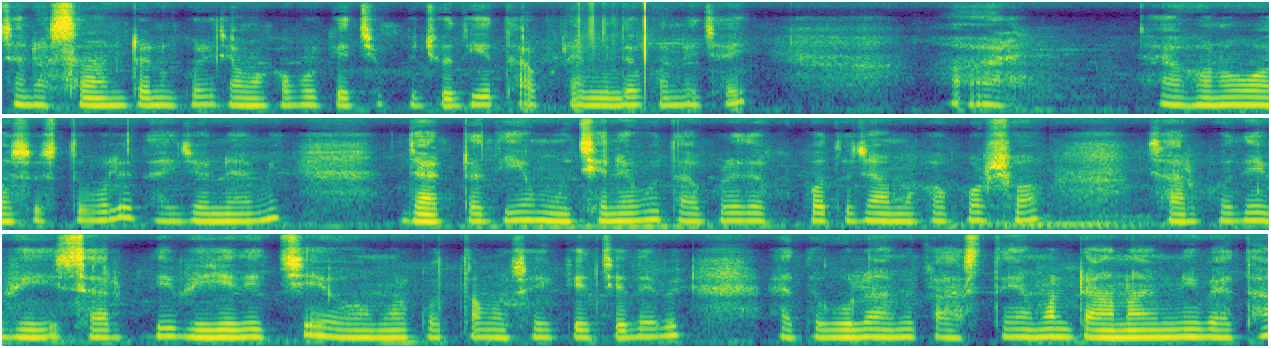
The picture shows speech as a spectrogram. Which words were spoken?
যেন স্নান টান করে জামা কাপড় কেচে পুজো দিয়ে তারপরে আমি দোকানে যাই। আর এখনও অসুস্থ বলে তাই জন্য আমি জারটা দিয়ে মুছে নেব। তারপরে দেখো কত জামা কাপড় সব সার্ফ দিয়ে ভিজ সার্ফ দিয়ে ভিজে দিচ্ছি। ও আমার কর্তা মশাই কেচে দেবে। এতগুলো আমি কাচতে আমার ডানা এমনি ব্যথা।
